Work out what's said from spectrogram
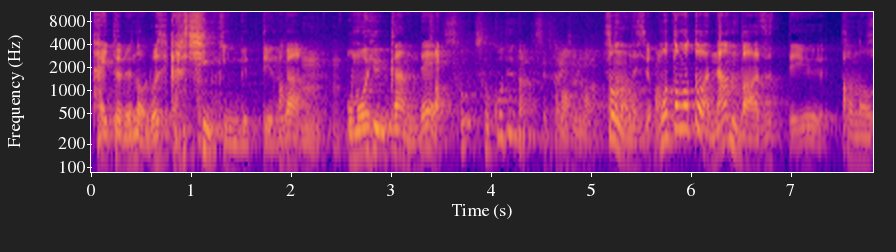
タイトルの「ロジカルシンキング」っていうのが思い浮かんで、そそこでなんですねタイトルは。そうなんですよ。もともとは「ナンバーズ」っていうその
